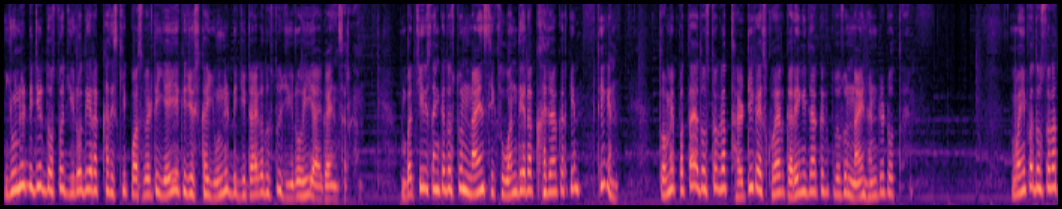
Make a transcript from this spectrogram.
यूनिट डिजिट दोस्तों ज़ीरो दे रखा था, इसकी पॉसिबिलिटी यही है कि जिसका यूनिट डिजिट आएगा दोस्तों ज़ीरो ही आएगा आंसर का। बची हुई संख्या दोस्तों नाइन सिक्स वन दे रखा जा करके ठीक है? तो हमें पता है दोस्तों अगर थर्टी का स्क्वायर करेंगे जाकर तो दोस्तों नाइन हंड्रेड होता है। वहीं पर दोस्तों अगर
